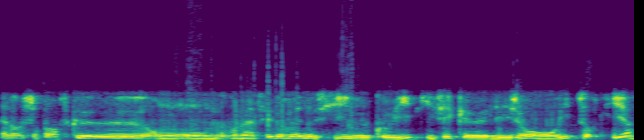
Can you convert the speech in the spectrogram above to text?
Alors je pense que on, a un phénomène aussi euh, Covid qui fait que les gens ont envie de sortir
